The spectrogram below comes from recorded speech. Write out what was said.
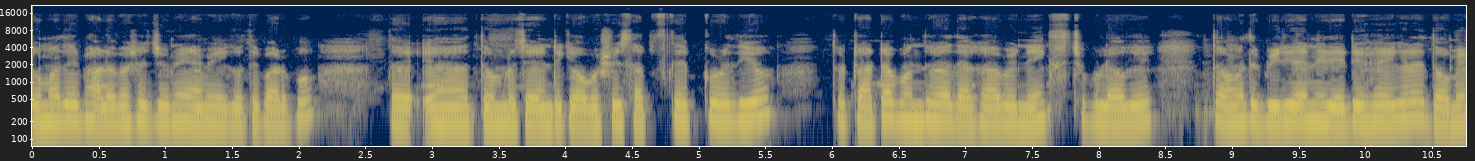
তোমাদের ভালোবাসার জন্যই আমি এগোতে পারব। তো তোমরা চ্যানেলটিকে অবশ্যই সাবস্ক্রাইব করে দিও। তো টাটা বন্ধুরা, দেখা হবে নেক্সট ব্লগে তো আমাদের বিরিয়ানি রেডি হয়ে গেলে দমে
